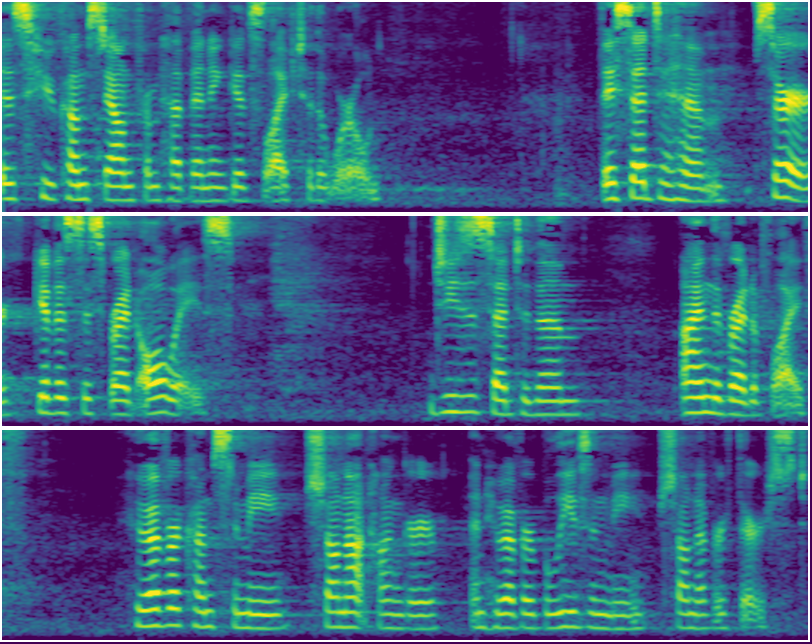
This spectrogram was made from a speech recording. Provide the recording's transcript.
is who comes down from heaven and gives life to the world. They said to him, Sir, give us this bread always. Jesus said to them, I am the bread of life. Whoever comes to me shall not hunger, and whoever believes in me shall never thirst.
